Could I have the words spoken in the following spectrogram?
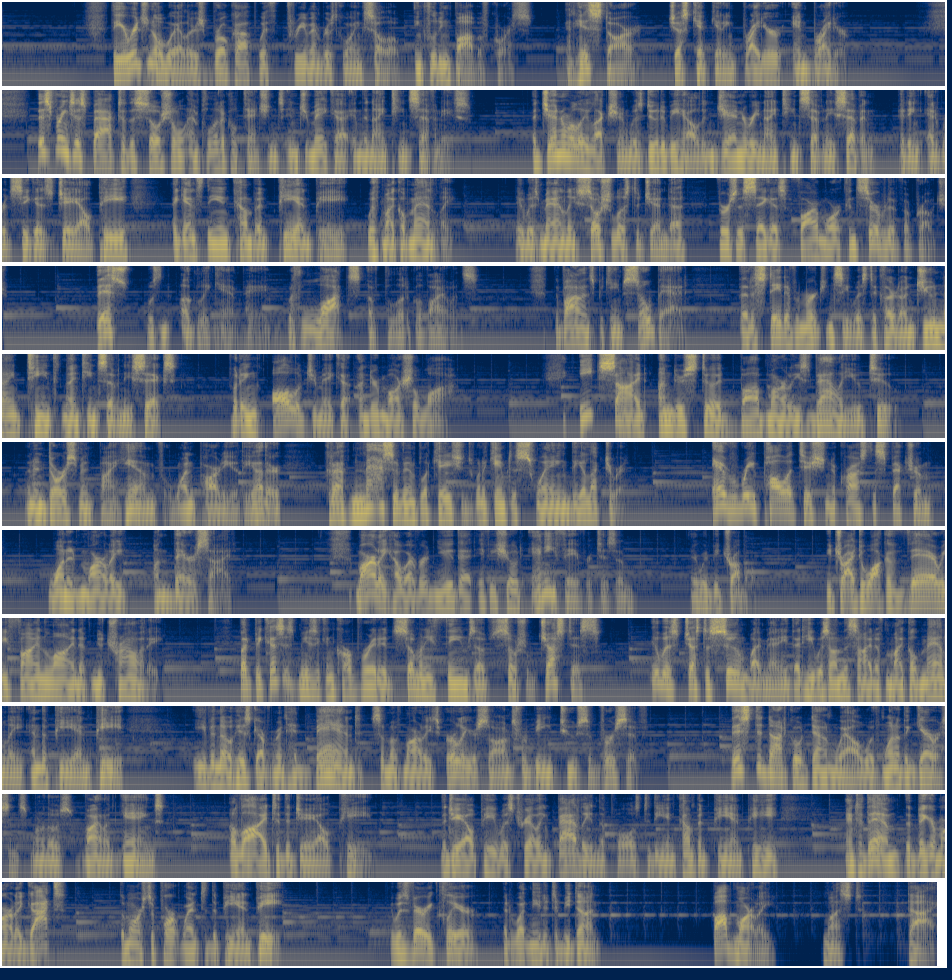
The original Wailers broke up with three members going solo, including Bob, of course, and his star just kept getting brighter and brighter. This brings us back to the social and political tensions in Jamaica in the 1970s. A general election was due to be held in January 1977, pitting Edward Seaga's JLP against the incumbent PNP with Michael Manley. It was Manley's socialist agenda versus Seaga's far more conservative approach. This was an ugly campaign with lots of political violence. The violence became so bad that a state of emergency was declared on June 19, 1976, putting all of Jamaica under martial law. Each side understood Bob Marley's value, too. An endorsement by him for one party or the other could have massive implications when it came to swaying the electorate. Every politician across the spectrum wanted Marley on their side. Marley, however, knew that if he showed any favoritism, there would be trouble. He tried to walk a very fine line of neutrality. But because his music incorporated so many themes of social justice, it was just assumed by many that he was on the side of Michael Manley and the PNP, even though his government had banned some of Marley's earlier songs for being too subversive. This did not go down well with one of the garrisons, one of those violent gangs, allied to the JLP. The JLP was trailing badly in the polls to the incumbent PNP, and to them, the bigger Marley got, the more support went to the PNP. It was very clear at what needed to be done. Bob Marley must die.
